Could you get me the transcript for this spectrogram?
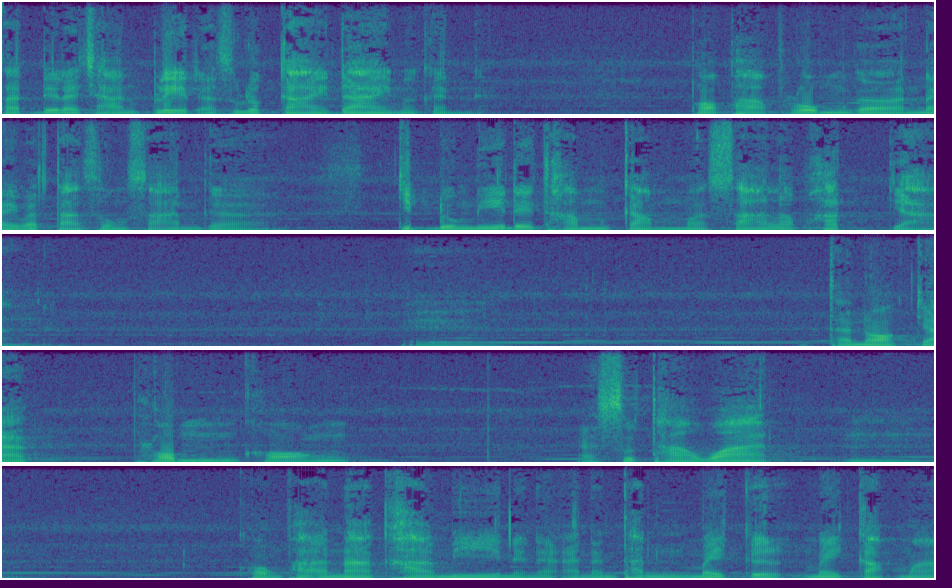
สัตว์เดรัจฉานเปรตอสุรกายได้เหมือนกัน เพราะพระพรหมก็ในวัฏฏะสงสารก็ จิตดวงนี้ได้ทำกรรมมาสารพัดอย่างถ้านอกจากพรหมของสุทธาวาสของพระอนาคามีเนี่ยนะอันนั้นท่านไม่เกิดไม่กลับมา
